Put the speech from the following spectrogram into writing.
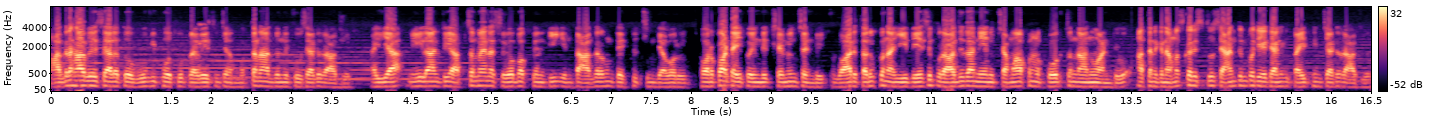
ఆగ్రహావేశాలతో ఊగిపోతూ ప్రవేశించిన ముత్తనాథుని చూశాడు రాజు. అయ్యా మీలాంటి అచ్చమైన శివభక్తునికి ఇంత ఆగ్రహం తెప్పించింది ఎవరు? పొరపాటు అయిపోయింది క్షమించండి. వారి తరపున ఈ దేశపు రాజుగా నేను క్షమాపణలు కోరుతున్నాను అంటూ అతనికి నమస్కరిస్తూ శాంతింపజేయడానికి ప్రయత్నించాడు రాజు.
